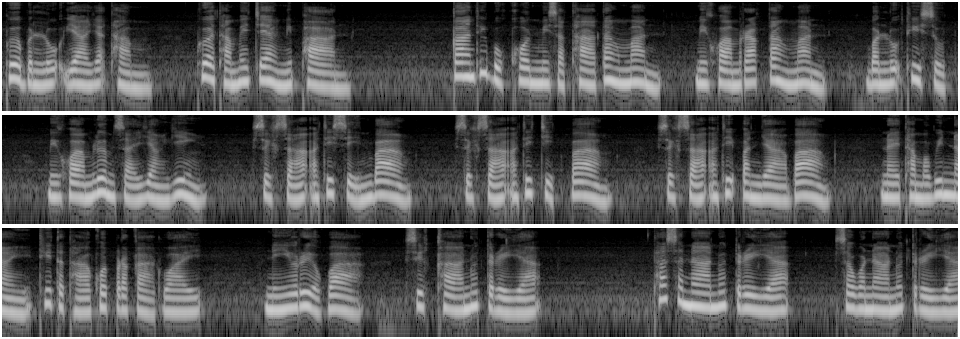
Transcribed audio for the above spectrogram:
เพื่อบรรลุญาญธรรม พื่อทำให้แจ้งนิพพาน การที่บุคคลมีศรัทธาตั้งมั่น มีความรักตั้งมั่น บรรลุที่สุด มีความเลื่อมใสอย่างยิ่ง ศึกษาอธิศีลบ้าง ศึกษาอธิจิตบ้าง ศึกษาอธิปัญญาบ้าง ในธรรมวินัยที่ตถาคตประกาศไว้ นี้เรียกว่าสิกขานุตริยะ ทัศนานุตริยะ สวนานุตริยะ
